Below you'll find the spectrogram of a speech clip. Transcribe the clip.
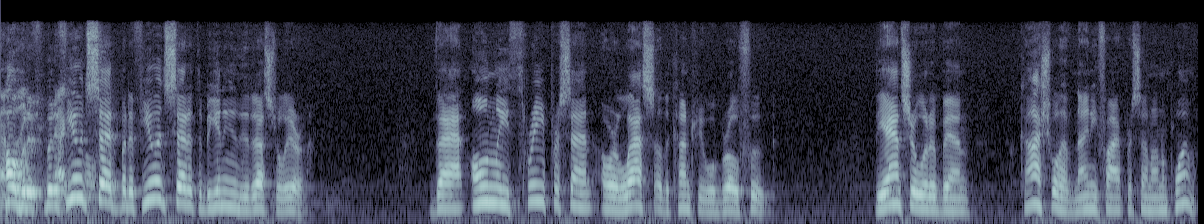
Oh, but if, but if you had said, but if you had said at the beginning of the industrial era that only 3% or less of the country will grow food, the answer would have been, gosh, we'll have 95% unemployment.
